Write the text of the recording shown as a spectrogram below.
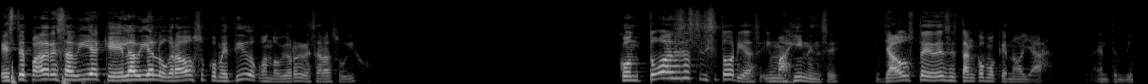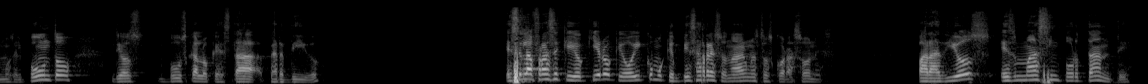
Este padre sabía que él había logrado su cometido cuando vio regresar a su hijo. Con todas esas historias, imagínense, ya ustedes están como que no, ya, entendimos el punto, Dios busca lo que está perdido. Esa es la frase que yo quiero que hoy como que empiece a resonar en nuestros corazones. Para Dios es más importante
